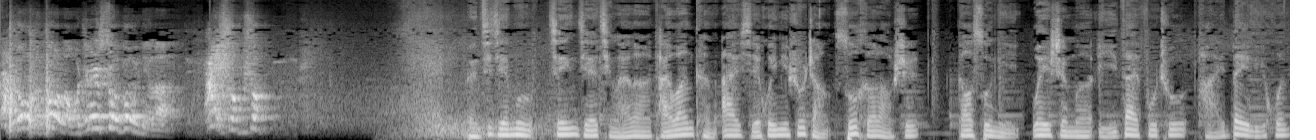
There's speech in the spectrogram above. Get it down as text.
脏。够了够了，我真是受够你了。爱说不说。本期节目，金英姐请来了台湾肯爱协会秘书长苏荷老师，告诉你为什么一再付出还被离婚。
